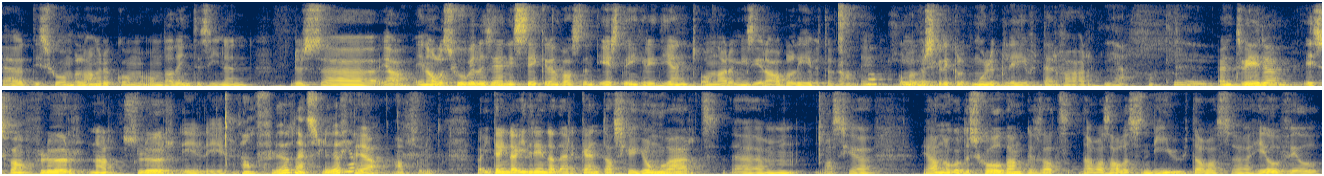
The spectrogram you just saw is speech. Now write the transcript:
Eh, het is gewoon belangrijk om, om dat in te zien. En dus eh, ja, in alles goed willen zijn is zeker en vast een eerste ingrediënt om naar een miserabel leven te gaan. Hè? Om een verschrikkelijk moeilijk leven te ervaren. Ja, oké. Een tweede is van fleur naar sleur in je leven. Van fleur naar sleur, Jan? Ja, absoluut. Maar ik denk dat iedereen dat herkent als je jong waart, ehm, als je ja, nog op de schoolbanken zat, dat was alles nieuw. Dat was eh, heel veel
